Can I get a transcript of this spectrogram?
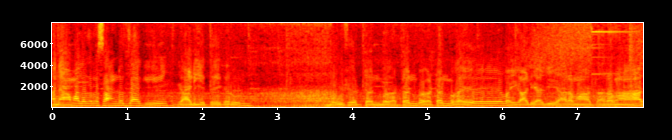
आणि आम्हाला जरा सांगत जा की गाडी येते करून. बघू शकत टन बघा टन बघा टन बघा. ए भाई गाडी आली. आरामात आरामात.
